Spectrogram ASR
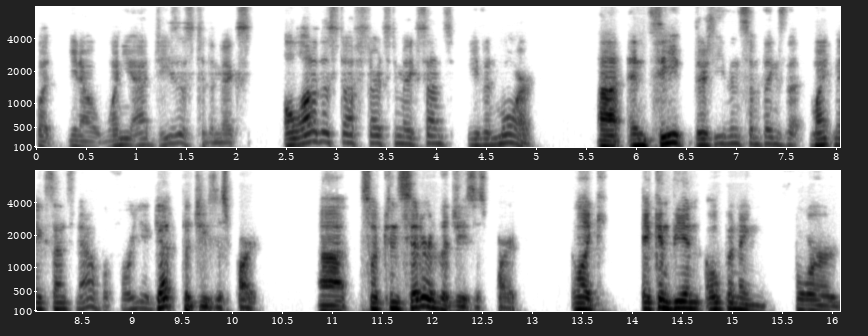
but you know, when you add Jesus to the mix, a lot of this stuff starts to make sense even more. Uh, and see, there's even some things that might make sense now before you get the Jesus part. Uh, so consider the Jesus part. Like it can be an opening for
